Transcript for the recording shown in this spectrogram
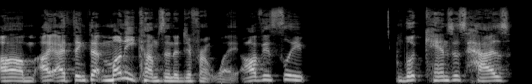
Um, I, I think that money comes in a different way. Obviously, look, Kansas has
